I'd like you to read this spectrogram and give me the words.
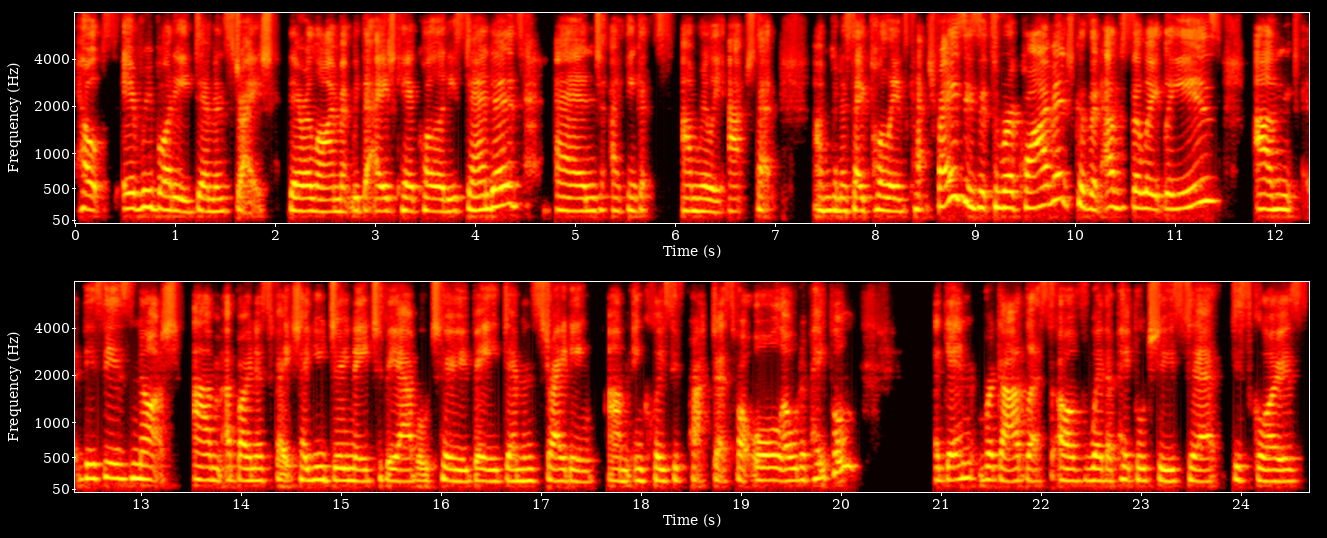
helps everybody demonstrate their alignment with the aged care quality standards. And I think it's um, really apt that I'm going to say Pauline's catchphrase is it's a requirement because it absolutely is. Um, this is not um, a bonus feature. You do need to be able to be demonstrating um, inclusive practice for all older people. Again, regardless of whether people choose to disclose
